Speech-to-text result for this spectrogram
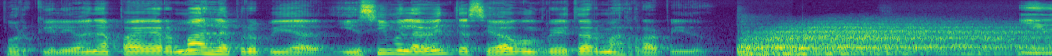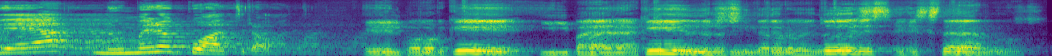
porque le van a pagar más la propiedad y encima la venta se va a concretar más rápido. Idea número 4. El por qué y para qué de los interventores externos.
